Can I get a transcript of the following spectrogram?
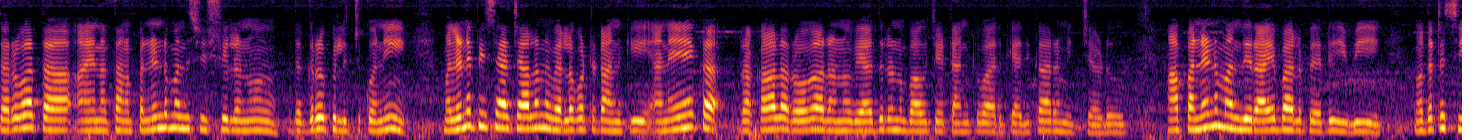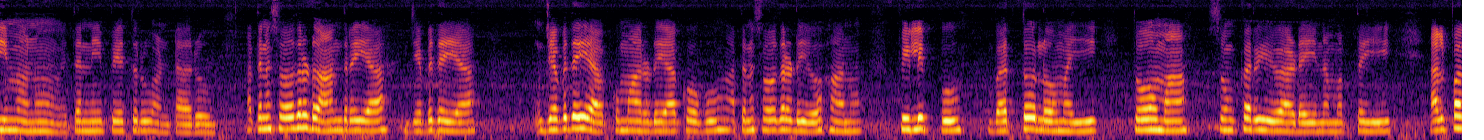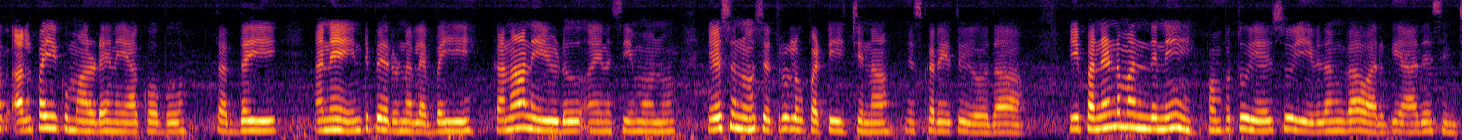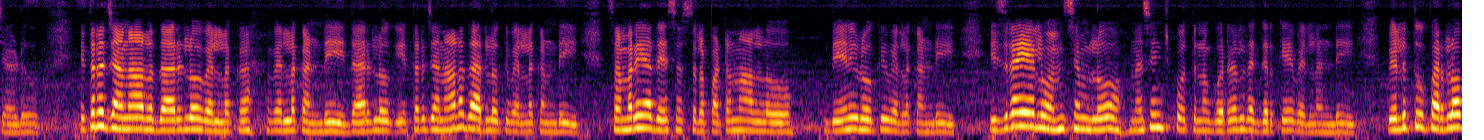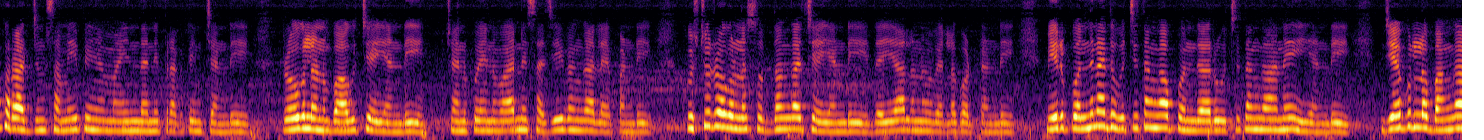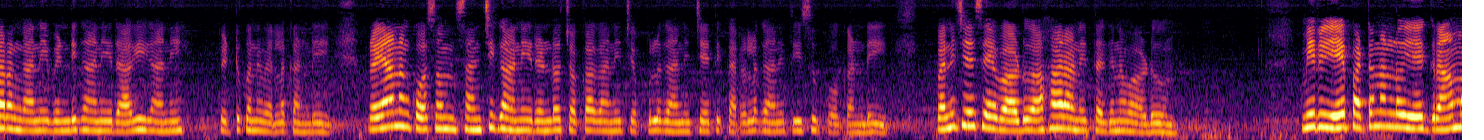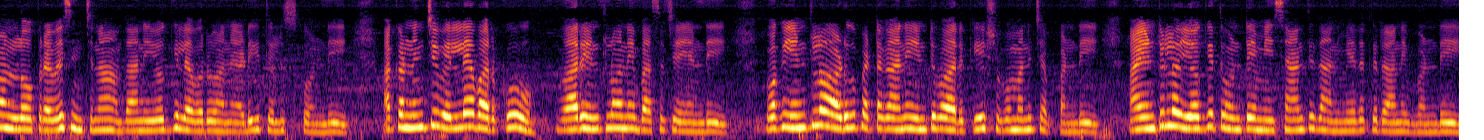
తరువాత ఆయన తన పన్నెండు మంది శిష్యులను దగ్గర పిలుచుకొని మలిన పిశాచాలను వెళ్ళగొట్టడానికి అనేక రకాల రోగాలను వ్యాధులను బాగు చేయటానికి వారికి అధికారం ఇచ్చాడు. ఆ పన్నెండు మంది రాయబాల పేర్లు ఇవి. మొదట సీమోను ఇతన్ని పేతురు అంటారు. అతని సోదరుడు ఆంధ్రయ్య జబదయ్య జబదయ్య కుమారుడు యాకోబు అతని సోదరుడు యోహాను ఫిలిప్పు బర్తోలోమయి తోమ సుంకరివాడైన మొత్తయి అల్ప అల్పయి కుమారుడైన యాకోబు తద్దయి అనే ఇంటి పేరున్న లెబ్బయి కనానీయుడు అయిన సీమోను యేసును శత్రువులకు పట్టి ఇచ్చిన ఇస్కరీతు యోధ. ఈ పన్నెండు మందిని పంపుతూ యేసు ఈ విధంగా వారికి ఆదేశించాడు. ఇతర జనాల దారిలో వెళ్ళక వెళ్ళకండి. దారిలోకి ఇతర జనాల దారిలోకి వెళ్ళకండి. సమరయ దేశస్థుల పట్టణాల్లో దేనిలోకి వెళ్ళకండి. ఇజ్రాయేల్ వంశంలో నశించిపోతున్న గొర్రెల దగ్గరకే వెళ్ళండి. వెళుతూ పరలోక రాజ్యం సమీపమైందని ప్రకటించండి. రోగులను బాగు చేయండి. చనిపోయిన వారిని సజీవంగా లేపండి. కుష్ఠరోగులను శుద్ధంగా చేయండి. దయ్యాలను వెళ్ళగొట్టండి. మీరు పొందినది ఉచితంగా పొందారు. ఉచితంగానే ఇవ్వండి జేబుల్లో బంగారం కానీ వెండి కానీ రాగి కానీ పెట్టుకొని వెళ్ళకండి. ప్రయాణం కోసం సంచి కానీ రెండో చొక్కా కానీ చెప్పులు కానీ చేతి కర్రలు కానీ తీసుకుపోకండి. పని చేసేవాడు ఆహారాన్ని తగినవాడు. మీరు ఏ పట్టణంలో ఏ గ్రామంలో ప్రవేశించినా దాని యోగ్యులెవరు అని అడిగి తెలుసుకోండి. అక్కడి నుంచి వెళ్ళే వరకు వారి ఇంట్లోనే బస చేయండి. ఒక ఇంట్లో అడుగు పెట్టగానే ఇంటి వారికి శుభమని చెప్పండి. ఆ ఇంటిలో యోగ్యత ఉంటే మీ శాంతి దాని మీదకి రానివ్వండి.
